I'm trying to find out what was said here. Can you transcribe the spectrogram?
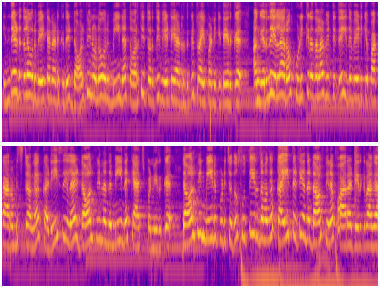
இந்த இடத்துல ஒரு வேட்டை நடக்குது. டால்பின் ஒன்று ஒரு மீனை துரத்தி துரத்தி வேட்டையாடுறதுக்கு ட்ரை பண்ணிக்கிட்டே இருக்கு. அங்க இருந்து எல்லாரும் குளிக்கிறதெல்லாம் விட்டுட்டு இதை வேடிக்கை பார்க்க ஆரம்பிச்சிட்டாங்க. கடைசியில டால்பின் அந்த மீனை கேட்ச் பண்ணிருக்கு. டால்பின் மீனை பிடிச்சதும் சுத்தி இருந்தவங்க கை தட்டி அந்த டால்பினை பாராட்டி இருக்கிறாங்க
